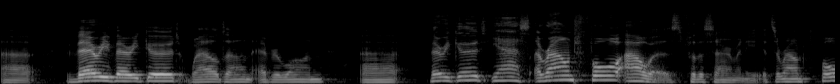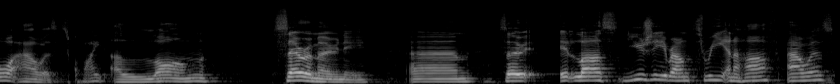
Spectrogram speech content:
Uh, very, very good. Well done, everyone. Uh, very good. Yes, around four hours for the ceremony. It's around four hours. It's quite a long ceremony. Um, so it lasts usually around three and a half hours,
